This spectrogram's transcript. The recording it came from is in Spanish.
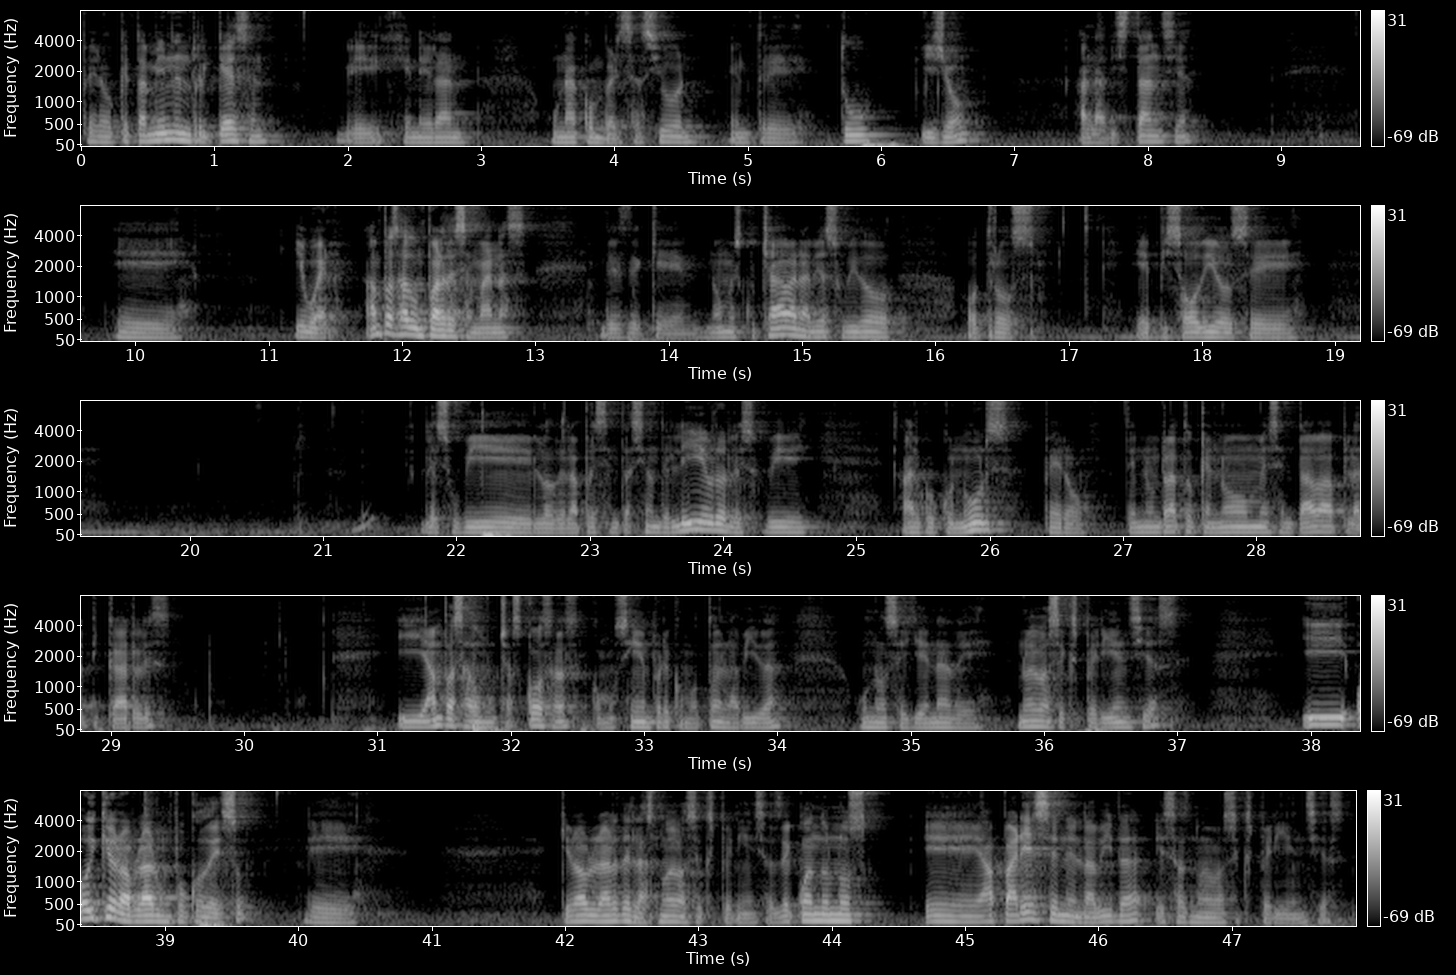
pero que también enriquecen, eh, generan una conversación entre tú y yo, a la distancia. Eh, y bueno, han pasado un par de semanas desde que no me escuchaban, había subido otros episodios, eh, le subí lo de la presentación del libro, le subí algo con URSS, pero tenía un rato que no me sentaba a platicarles. Y han pasado muchas cosas, como siempre, como todo en la vida, uno se llena de nuevas experiencias. Y hoy quiero hablar un poco de eso. quiero hablar de las nuevas experiencias, de cuando nos eh, aparecen en la vida esas nuevas experiencias.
